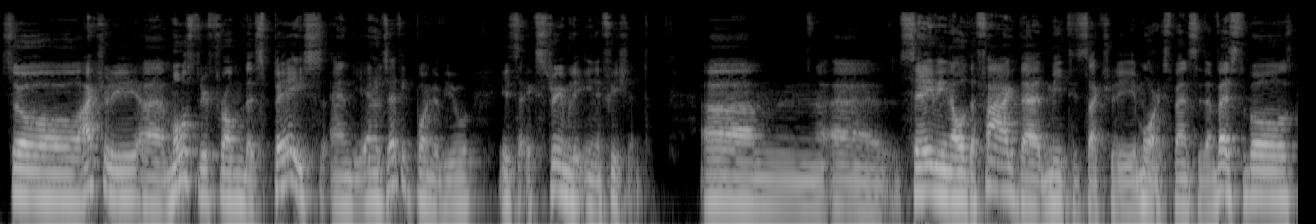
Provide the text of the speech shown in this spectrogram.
So actually, uh, mostly from the space and the energetic point of view, it's extremely inefficient. Um, uh, saving all the fact that meat is actually more expensive than vegetables,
